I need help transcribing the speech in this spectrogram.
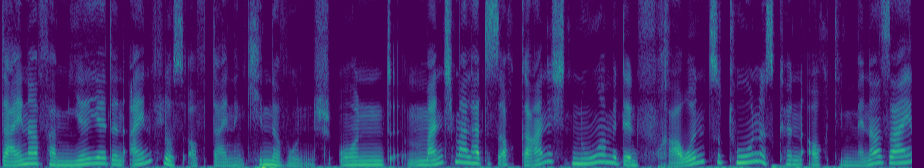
deiner Familie den Einfluss auf deinen Kinderwunsch? Und manchmal hat es auch gar nicht nur mit den Frauen zu tun, es können auch die Männer sein.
